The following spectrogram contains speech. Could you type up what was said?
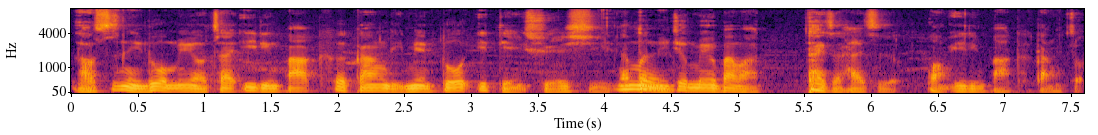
老师，你如果没有在一零八课纲里面多一点学习，那么你就没有办法带着孩子往一零八课纲走。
